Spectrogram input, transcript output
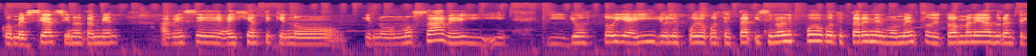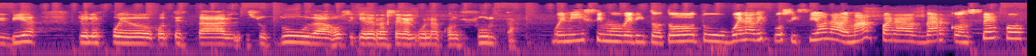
comercial, sino también a veces hay gente que no, que no, no sabe y, y yo estoy ahí, yo les puedo contestar y si no les puedo contestar en el momento, de todas maneras durante el día, yo les puedo contestar sus dudas o si quieren hacer alguna consulta. Buenísimo, Berito, todo tu buena disposición, además, para dar consejos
